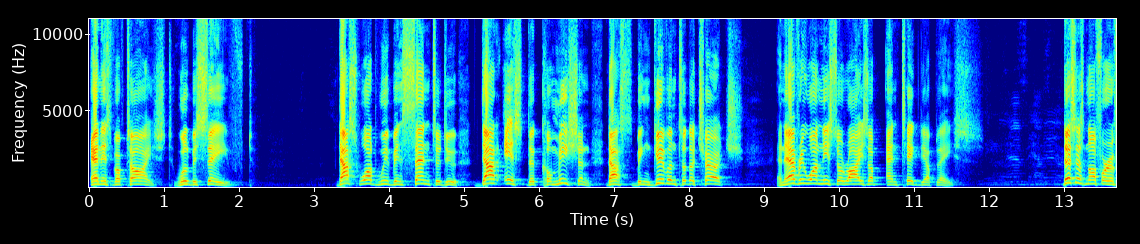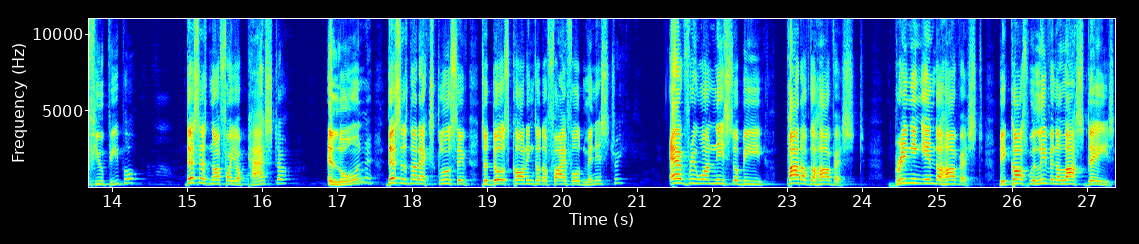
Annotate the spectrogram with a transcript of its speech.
and is baptized will be saved. That's what we've been sent to do. That is the commission that's been given to the church. And everyone needs to rise up and take their place. This is not for a few people. This is not for your pastor alone. This is not exclusive to those calling to the fivefold ministry. Everyone needs to be part of the harvest, bringing in the harvest because we live in the last days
